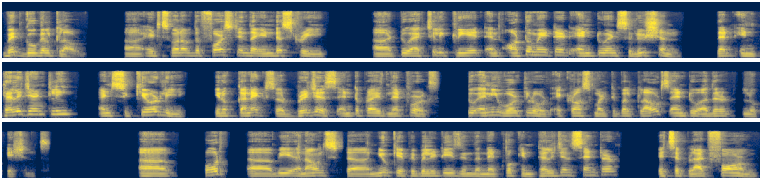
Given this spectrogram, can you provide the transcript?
with Google Cloud. it's one of the first in the industry to actually create an automated end-to-end -end solution that intelligently and securely you know, connects or bridges enterprise networks to any workload across multiple clouds and to other locations. Uh, fourth, uh, we announced uh, new capabilities in the Network Intelligence Center. It's a platform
